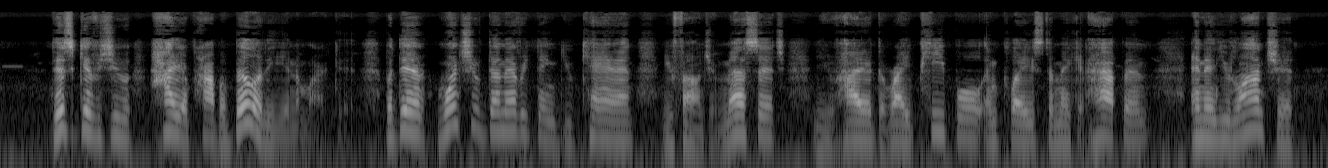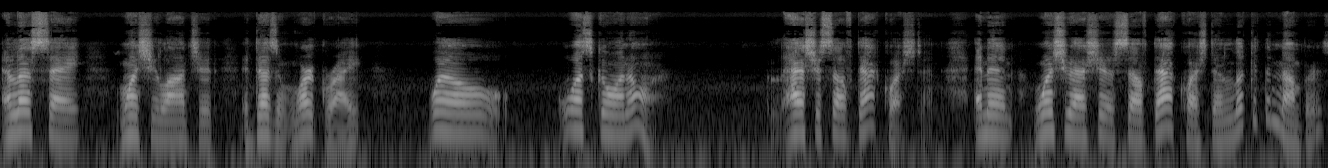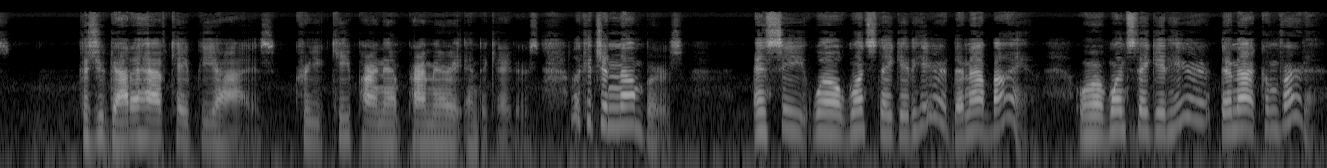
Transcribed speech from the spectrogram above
This gives you higher probability in the market. But then once you've done everything you can, you found your message, you've hired the right people in place to make it happen, and then you launch it, and let's say once you launch it, it doesn't work right, well, what's going on? Ask yourself that question. And then once you ask yourself that question, look at the numbers because you got to have KPIs, key primary indicators. Look at your numbers and see, well, once they get here, they're not buying. Or once they get here, they're not converting.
